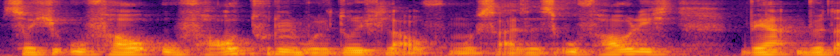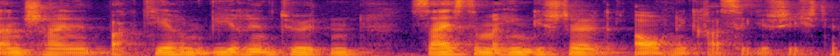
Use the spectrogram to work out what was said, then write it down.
solche UV, UV-Tunnel, wo du durchlaufen musst. Also das UV-Licht wird anscheinend Bakterien Viren töten, sei es dann mal hingestellt, auch eine krasse Geschichte.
